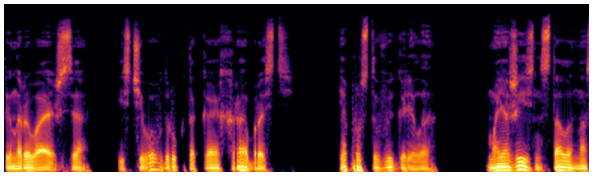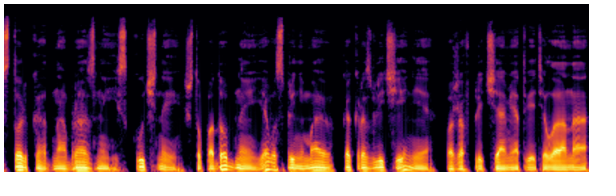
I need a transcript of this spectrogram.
Ты нарываешься. Из чего вдруг такая храбрость? Я просто выгорела. Моя жизнь стала настолько однообразной и скучной, что подобное я воспринимаю как развлечение, пожав плечами, ответила она.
